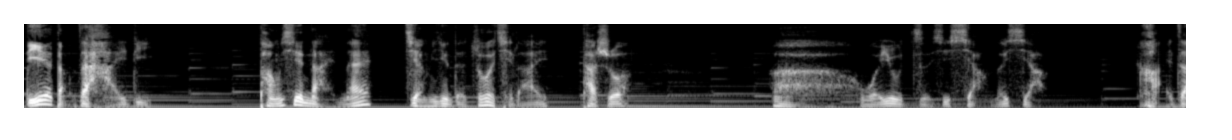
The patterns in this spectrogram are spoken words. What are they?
跌倒在海底。螃蟹奶奶僵硬的坐起来，她说：“啊，我又仔细想了想，孩子，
